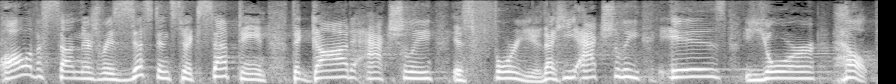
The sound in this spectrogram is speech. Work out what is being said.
all of a sudden, there's resistance to accepting that God actually is for you, that He actually is your help.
